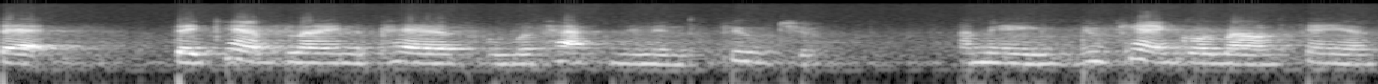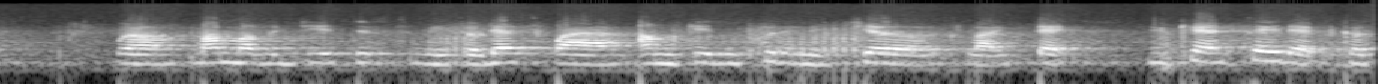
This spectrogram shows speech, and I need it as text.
that they can't blame the past for what's happening in the future. I mean, you can't go around saying, well, my mother did this to me, so that's why I'm getting put in a jug like that. You can't say that because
